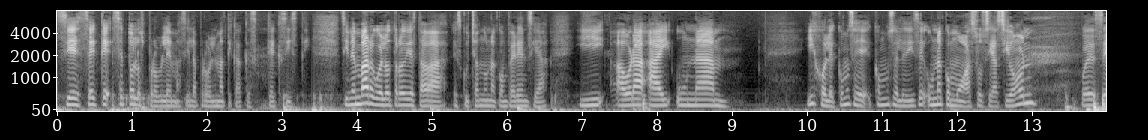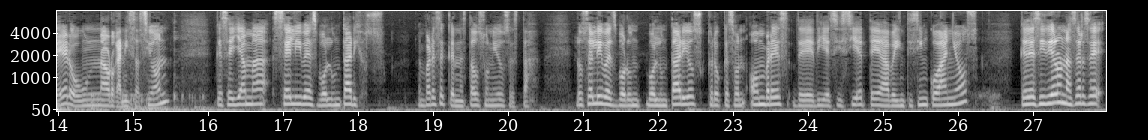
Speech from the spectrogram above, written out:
Sí, sé, que, sé todos los problemas y la problemática que, que existe. Sin embargo, el otro día estaba escuchando una conferencia y ahora hay una... Híjole, ¿cómo se, ¿cómo se le dice? Una como asociación, puede ser, o una organización que se llama Célibes Voluntarios. Me parece que en Estados Unidos está. Los célibes volun- voluntarios creo que son hombres de 17 a 25 años que decidieron hacerse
